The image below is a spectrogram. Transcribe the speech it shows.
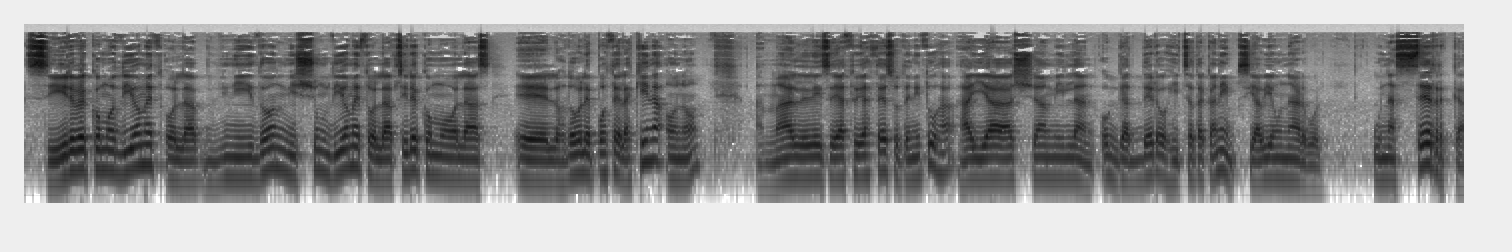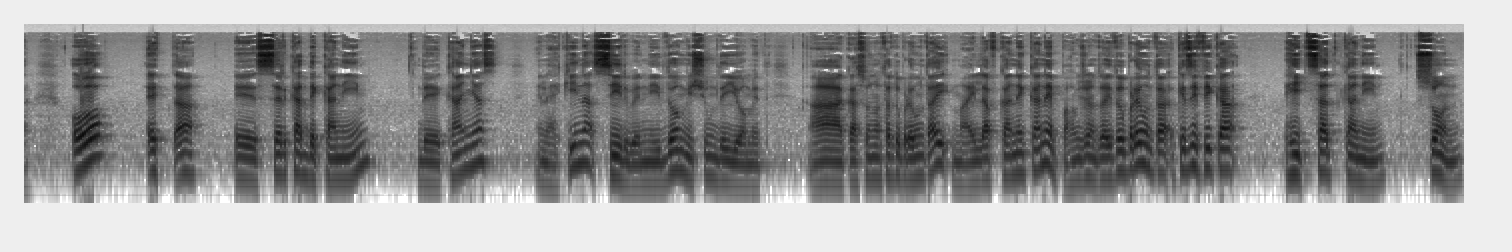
Sirve como diomet o la nidon mishum diomet o la sirve como las, eh, los doble postes de la esquina o no. Amar le dice, ya estudiaste eso, tenituja, hayashamilan o gadero hitzatakanim, si había un árbol, una cerca o esta eh, cerca de canim, de cañas, en la esquina, sirve nidon mishum de diomet Ah, ¿acaso no está tu pregunta ahí? Mailaf kane kanepa. Entonces tu pregunta, ¿qué significa hitzat kanim? Son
